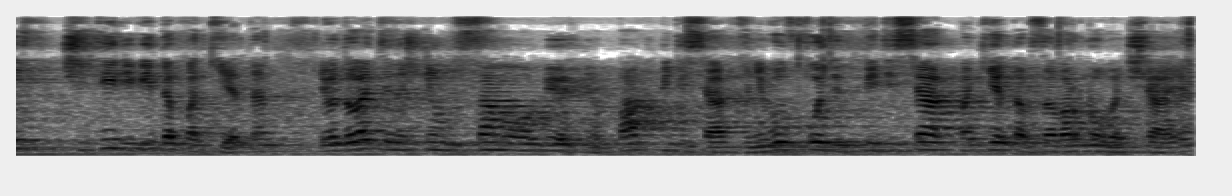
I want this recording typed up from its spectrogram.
есть 4 вида пакета. И вот давайте начнем с самого верхнего. Пак 50. В него входит 50 пакетов заварного чая.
